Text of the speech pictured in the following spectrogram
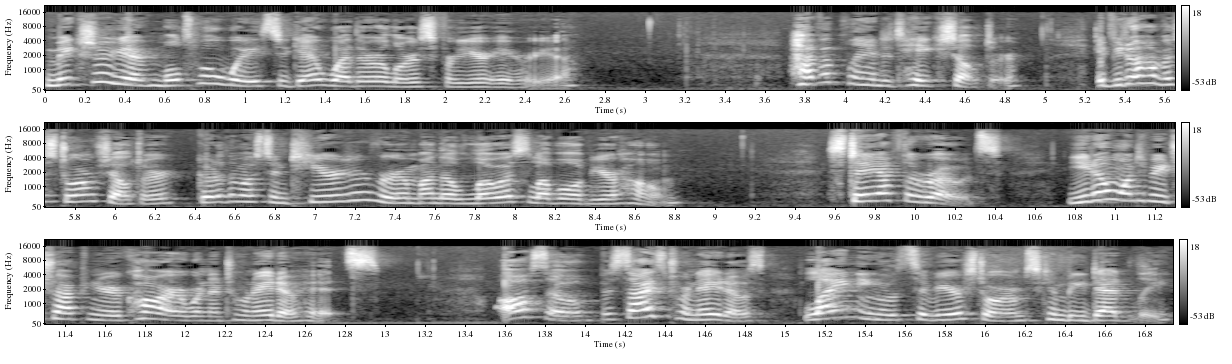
Make sure you have multiple ways to get weather alerts for your area. Have a plan to take shelter. If you don't have a storm shelter, go to the most interior room on the lowest level of your home. Stay off the roads. You don't want to be trapped in your car when a tornado hits. Also, besides tornadoes, lightning with severe storms can be deadly,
